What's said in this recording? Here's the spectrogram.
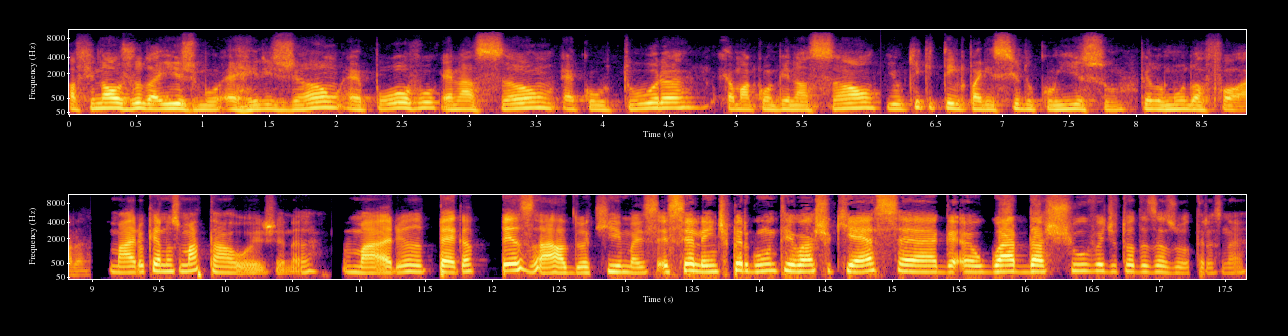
Afinal, o judaísmo é religião, é povo, é nação, é cultura, é uma combinação. E o que, que tem parecido com isso pelo mundo afora? Mário quer nos matar hoje, né? Mário pega pesado aqui, mas excelente pergunta. E eu acho que essa é, é o guarda-chuva de todas as outras, né?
